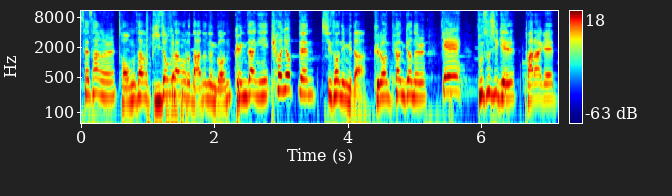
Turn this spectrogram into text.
세상을 정상, 비정상으로 나누는 건 굉장히 편협된 시선입니다. 그런 편견을 깨 부수시길 바라겠습니다.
